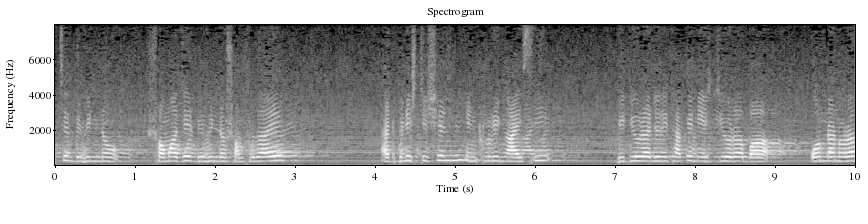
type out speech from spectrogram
আছেন, বিভিন্ন সমাজের, বিভিন্ন সম্প্রদায়ের অ্যাডমিনিস্ট্রেশন ইনক্লুডিং আইসি বিডিওরা যদি থাকেন এসডিওরা বা অন্যান্যরা,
